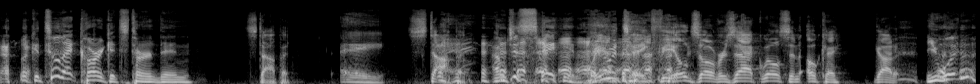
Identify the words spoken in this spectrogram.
Look, until that car gets turned in, Stop it. Hey, Stop it. I'm just saying. We would take Fields over Zach Wilson. Okay, got it. You wouldn't?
